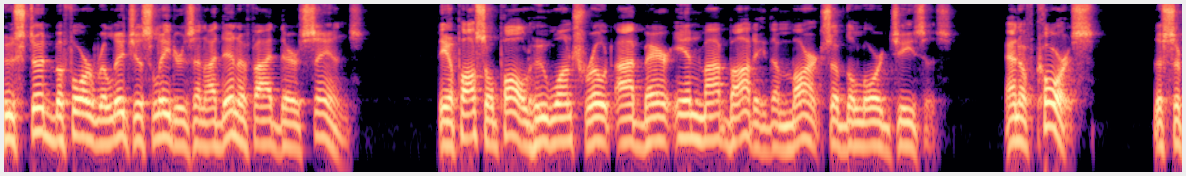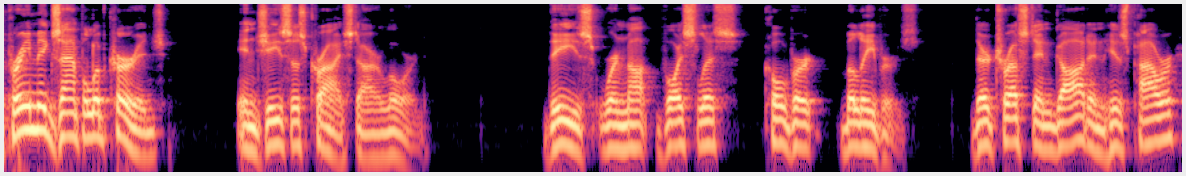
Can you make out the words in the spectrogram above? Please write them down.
who stood before religious leaders and identified their sins. The Apostle Paul, who once wrote, I bear in my body the marks of the Lord Jesus. And of course, the supreme example of courage in Jesus Christ our Lord. These were not voiceless, covert believers. Their trust in God and His power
